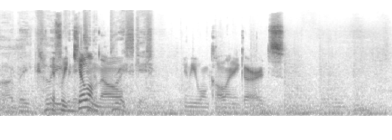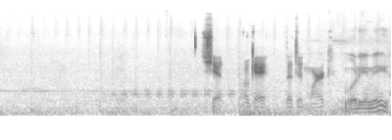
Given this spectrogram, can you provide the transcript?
I'll be If we kill him, though- brisket. Maybe he won't call any guards. Shit. Okay, that didn't work. What do you need?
